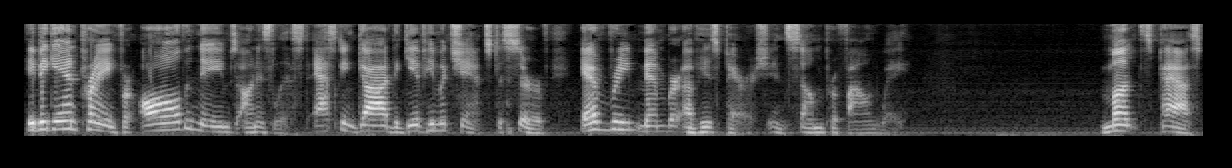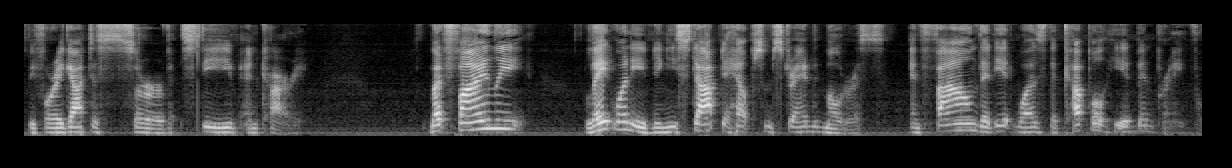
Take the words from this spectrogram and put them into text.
He began praying for all the names on his list, asking God to give him a chance to serve every member of his parish in some profound way. Months passed before he got to serve Steve and Kari. But finally, late one evening, he stopped to help some stranded motorists and found that it was the couple he had been praying for.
